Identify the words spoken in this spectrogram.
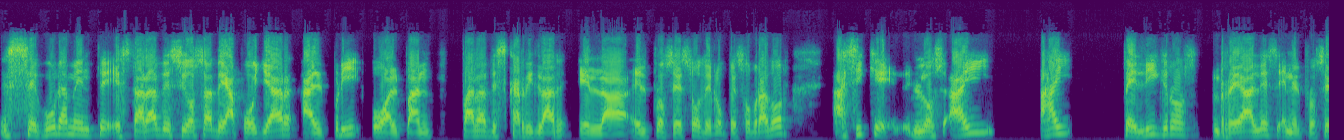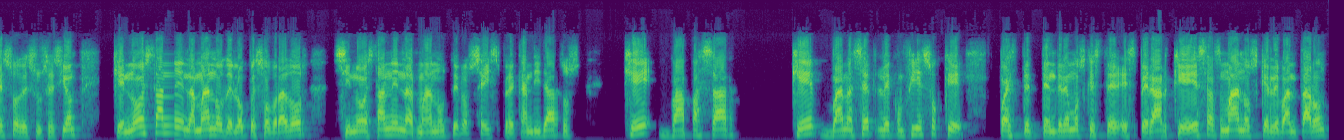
seguramente estará deseosa de apoyar al PRI o al PAN para descarrilar el, proceso de López Obrador. Así que los hay, hay peligros reales en el proceso de sucesión que no están en la mano de López Obrador, sino están en las manos de los seis precandidatos. ¿Qué va a pasar? ¿Qué van a hacer? Le confieso que pues tendremos que este, esperar que esas manos que levantaron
